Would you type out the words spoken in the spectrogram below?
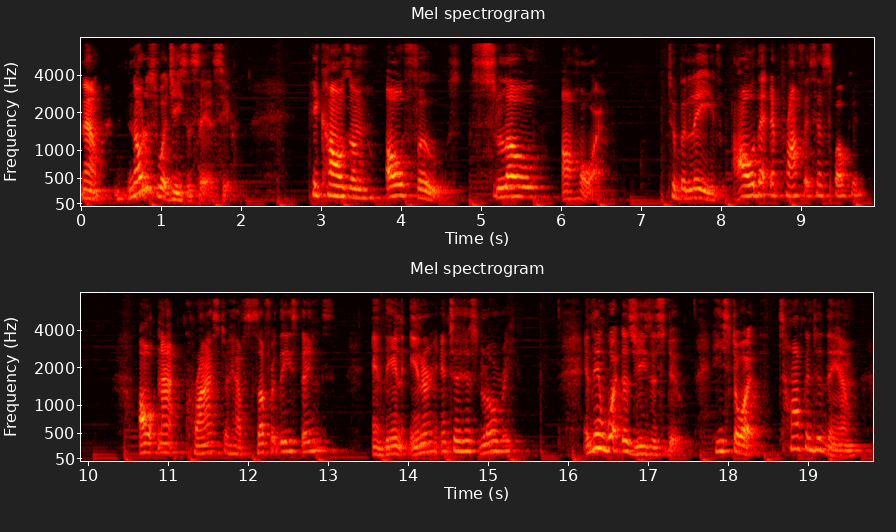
Now, notice what Jesus says here. He calls them old fools, slow or hard to believe all that the prophets have spoken. Ought not Christ to have suffered these things and then enter into his glory? And then what does Jesus do? He starts talking to them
